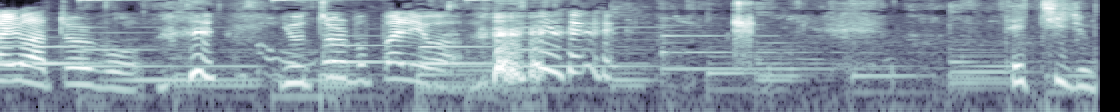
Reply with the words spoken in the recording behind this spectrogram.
빨리 와 쫄보. 요 쫄보 빨리 와. 대치 중.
